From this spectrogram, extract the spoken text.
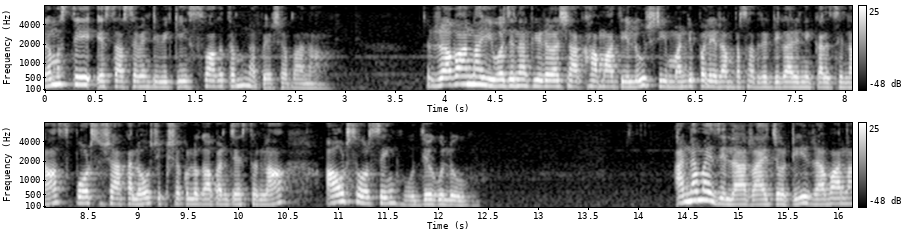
నమస్తే ఎస్ఆర్ సెవెన్ టీవీకి స్వాగతం. నా పేరు శబానా రవాణా యువజన క్రీడల శాఖ మాతీలు శ్రీ మండిపల్లి రాంప్రసాద్ రెడ్డి గారిని కలిసిన స్పోర్ట్స్ శాఖలో శిక్షకులుగా పనిచేస్తున్న అవుట్ సోర్సింగ్ ఉద్యోగులు. అన్నమయ్య జిల్లా రాయచోటి రవాణా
